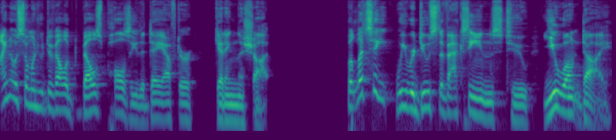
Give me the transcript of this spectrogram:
I know someone who developed Bell's palsy the day after getting the shot. But let's say we reduce the vaccines to you won't die.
